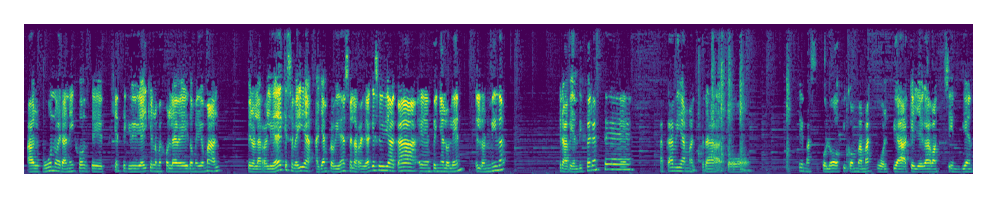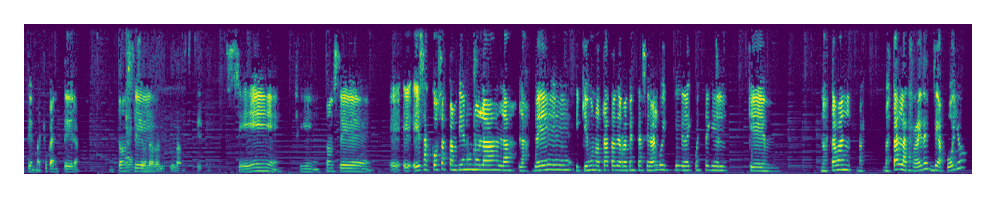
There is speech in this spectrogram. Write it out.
algunos eran hijos de gente que vivía ahí que a lo mejor le había ido medio mal, pero la realidad que se veía allá en Providencia, la realidad que se vivía acá en Peñalolén, en Hormida, era bien diferente. Acá había maltrato, temas psicológicos, mamás que golpeaban, que llegaban sin dientes, machuca entera. Entonces, sí, sí, entonces eh, eh, esas cosas también uno las, las, ve y que uno trata de repente hacer algo y te da cuenta que, que no, estaban, no, están las redes de apoyo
